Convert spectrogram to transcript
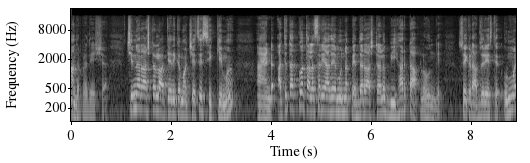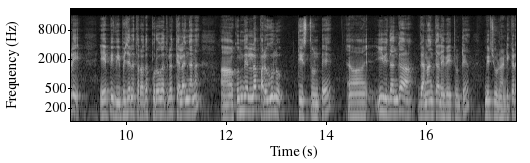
Andhra Pradesh. చిన్న రాష్ట్రాల్లో అత్యధికం వచ్చేసి సిక్కిం. అండ్ అతి తక్కువ తలసరి ఆదాయం ఉన్న పెద్ద రాష్ట్రాలు బీహార్ టాప్లో ఉంది. సో ఇక్కడ అబ్జర్వ్ చేస్తే ఉమ్మడి ఏపీ విభజన తర్వాత పురోగతిలో తెలంగాణ కుందేళ్ళ పరుగులు తీస్తుంటే ఈ విధంగా గణాంకాలు ఏవైతే ఉంటాయో మీరు చూడండి. ఇక్కడ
